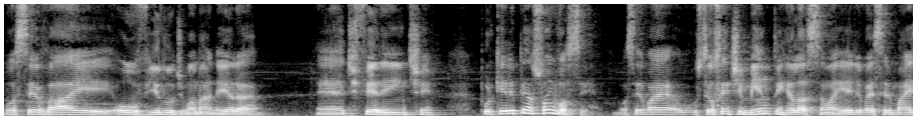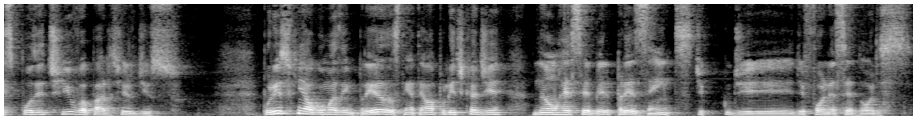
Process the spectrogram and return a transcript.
você vai ouvi-lo de uma maneira é, diferente, porque ele pensou em você. Você vai, o seu sentimento em relação a ele vai ser mais positivo a partir disso. Por isso que em algumas empresas tem até uma política de não receber presentes de, de, de fornecedores.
